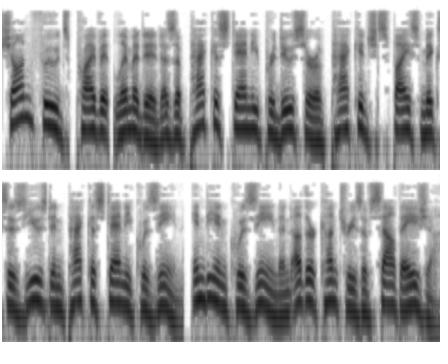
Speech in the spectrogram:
Shan Foods Private Limited is a Pakistani producer of packaged spice mixes used in Pakistani cuisine, Indian cuisine and other countries of South Asia.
